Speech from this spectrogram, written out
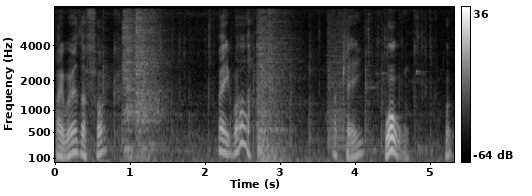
Wait, where the fuck? Wait, what? Okay. Whoa. What?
